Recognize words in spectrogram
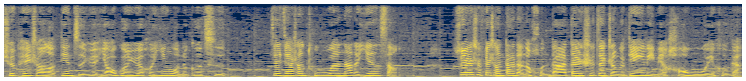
却配上了电子乐、摇滚乐和英文的歌词，再加上土屋安娜的烟嗓。虽然是非常大胆的混搭，但是在整个电影里面毫无违和感。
